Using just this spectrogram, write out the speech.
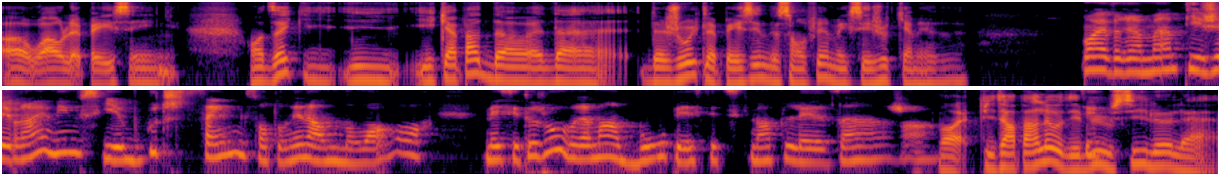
oh wow le pacing. On dirait qu'il il- il est capable de, de, de jouer avec le pacing de son film avec ses jeux de caméra. Ouais, vraiment. Puis j'ai vraiment aimé aussi, il y a beaucoup de scènes qui sont tournées dans le noir, mais c'est toujours vraiment beau et esthétiquement plaisant, genre. Ouais, puis t'en parlais au début aussi là, la,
